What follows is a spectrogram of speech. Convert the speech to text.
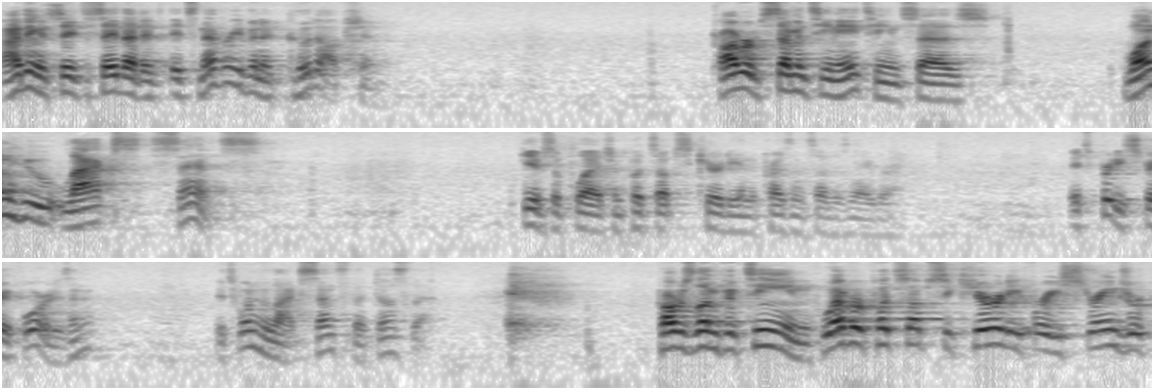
I think it's safe to say that it, it's never even a good option. Proverbs 17 18 says, One who lacks sense gives a pledge and puts up security in the presence of his neighbor. It's pretty straightforward, isn't it? It's one who lacks sense that does that. Proverbs 11:15 Whoever puts up security for a stranger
